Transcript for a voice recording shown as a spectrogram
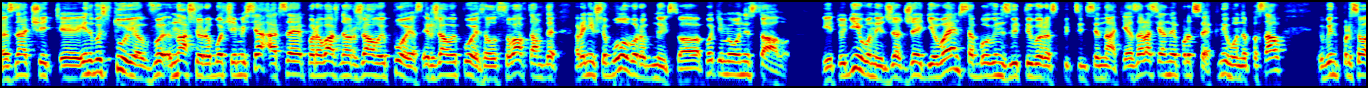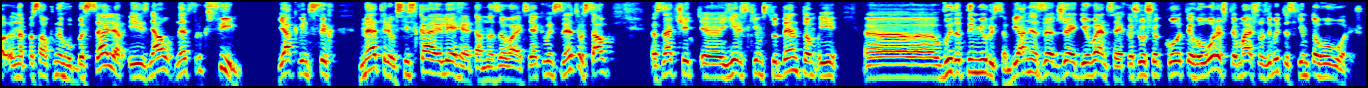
е, значить, е, інвестує в наші робочі місця, а це переважно ржавий пояс. І ржавий пояс голосував там, де раніше було виробництво, а потім його не стало. І тоді вони Дж- Джеді Венса, бо він звідти вирос під Цинциннаті. А зараз я не про це. Книгу написав. Він написав книгу бестселер і зняв Netflix фільм. Як він з цих нетрів, сільська елегія там називається, як він з нетрів став, значить, е, єльським студентом і е, видатним юристом. Я не за Джеді Венса. Я кажу, що коли ти говориш, ти маєш розуміти, з ким ти говориш.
